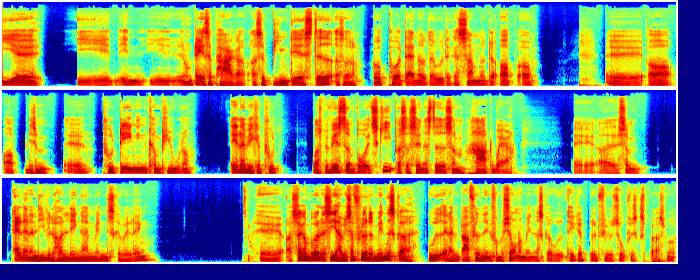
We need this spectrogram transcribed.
i, øh, i, i, i nogle datapakker, og så beam det afsted, og så håbe på, at der er noget derude, der kan samle det op og, øh, og, og ligesom øh, putte det ind i en computer. Eller vi kan putte vores bevidsthed ombord i et skib, og så sende afsted som hardware, øh, og som alt andet lige vil holde længere end mennesker vil, ikke? Øh, og så kan man begynde at sige, har vi så flyttet mennesker ud, eller har vi bare flyttet information om mennesker ud? Det kan blive et filosofisk spørgsmål.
